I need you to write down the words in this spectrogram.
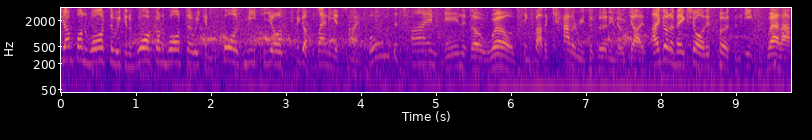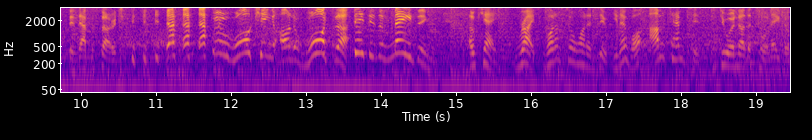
jump on water. We can walk on water. We can pause meteors. We got plenty of time. All the time in the world. Think about the calories we're burning though, guys. I got to make sure this person eats well after this episode. we're walking on water. This is amazing. Okay, right. What else do I want to do? You know what? I'm tempted to do another tornado,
